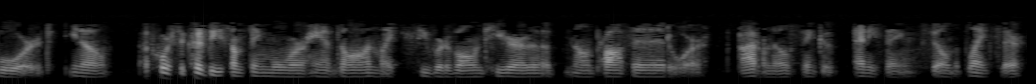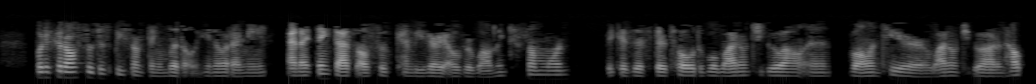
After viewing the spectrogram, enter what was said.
bored you know of course it could be something more hands on like if you were to volunteer at a nonprofit or i don't know think of anything fill in the blanks there but it could also just be something little you know what i mean and i think that's also can be very overwhelming to someone because if they're told, well, why don't you go out and volunteer? Why don't you go out and help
